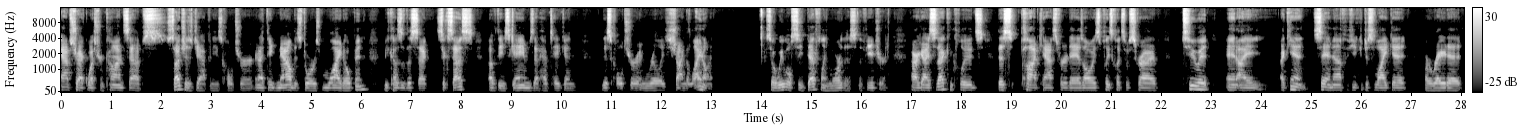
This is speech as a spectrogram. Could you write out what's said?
abstract Western concepts such as Japanese culture. And I think now this door is wide open because of the sec- success of these games that have taken this culture and really shined a light on it. So we will see definitely more of this in the future. All right, guys. So that concludes this podcast for today. As always, please click subscribe to it. And I I can't say enough if you could just like it or rate it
